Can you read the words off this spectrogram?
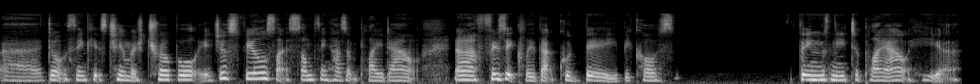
uh, don't think it's too much trouble. It just feels like something hasn't played out. Now, physically, that could be because things need to play out here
